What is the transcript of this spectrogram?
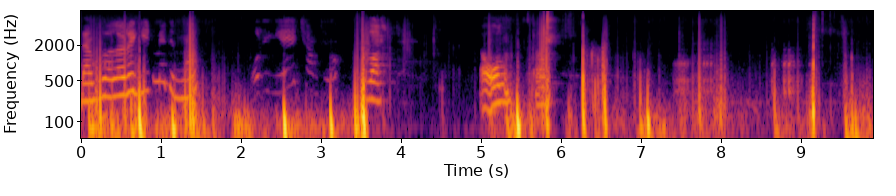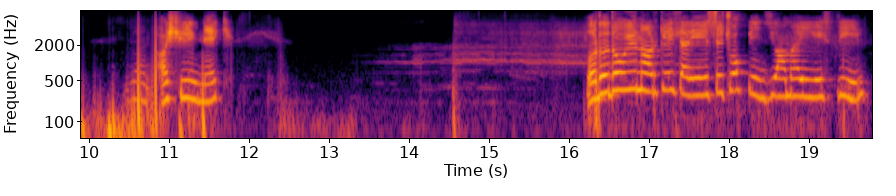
Ben buralara gitmedim lan. Oğlum niye çanta yok? Var. Ya oğlum tamam. Yani aşağı inek. Bu arada oyun arkadaşlar ES'e çok benziyor ama ES değil.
